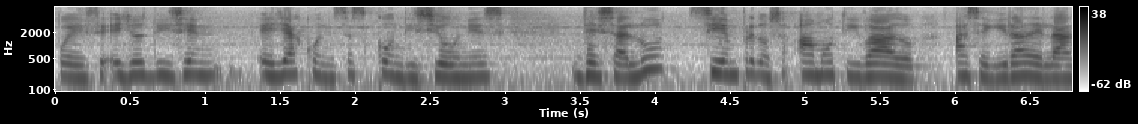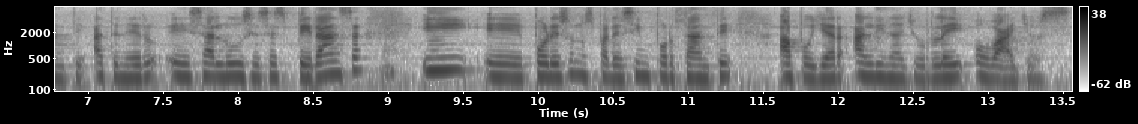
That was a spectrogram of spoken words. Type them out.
pues ellos dicen, ella con estas condiciones de salud siempre nos ha motivado a seguir adelante, a tener esa luz, esa esperanza y eh, por eso nos parece importante apoyar a Lina Yurley Ovallos.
